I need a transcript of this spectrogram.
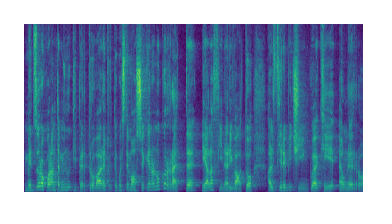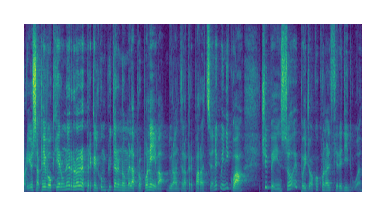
mezz'ora o 40 minuti per trovare tutte queste mosse che erano corrette e alla fine è arrivato al Fiere B5 che è un errore. Io sapevo che era un errore perché il computer non me la proponeva durante la preparazione, quindi qua ci penso e poi gioco con alfiere D2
